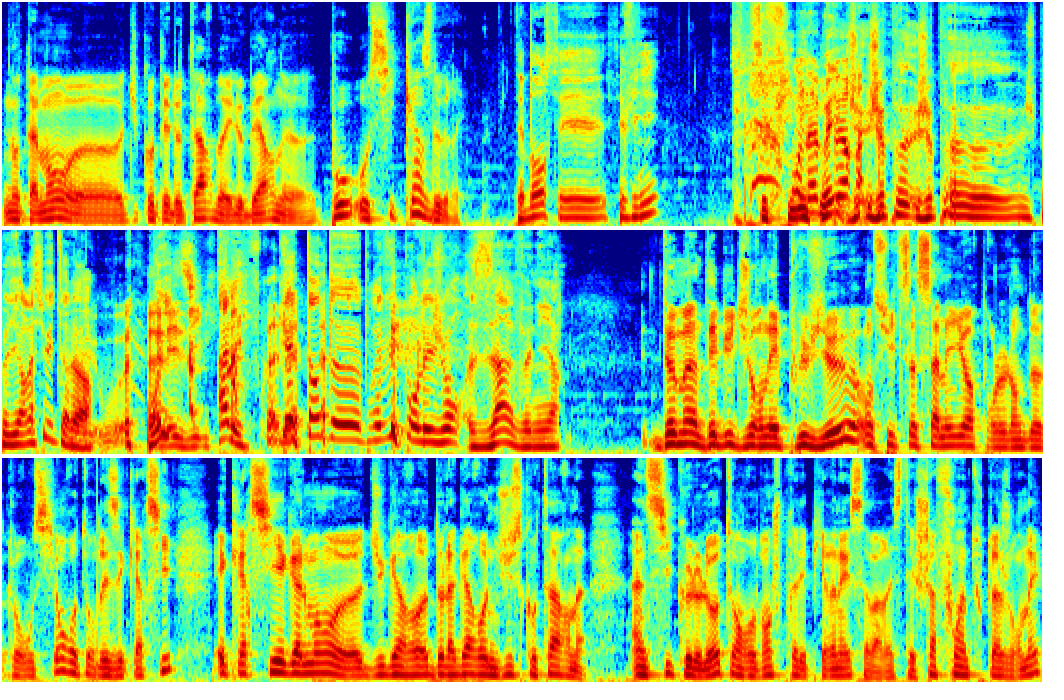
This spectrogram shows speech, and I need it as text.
notamment euh, du côté de Tarbes et le Béarn, euh, Pau aussi 15 degrés. C'est bon, c'est c'est fini? C'est fini. On a Oui, peur. je, je peux, je, peux, je peux dire la suite alors. Ouais, Allez-y. Allez, quel temps de prévu pour les jours à venir? Demain, début de journée pluvieux. Ensuite, ça s'améliore pour le Languedoc-le-Roussillon. Retour des éclaircies. Éclaircies également euh, de la Garonne jusqu'au Tarn, ainsi que le Lot. En revanche, près des Pyrénées, ça va rester chafouin toute la journée,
